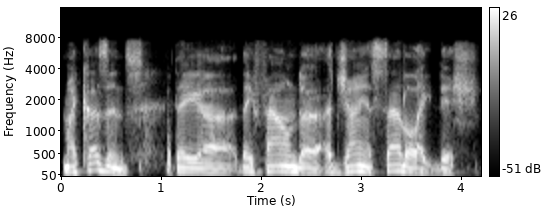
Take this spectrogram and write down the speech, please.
my cousins they uh, they found a, a giant satellite dish.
